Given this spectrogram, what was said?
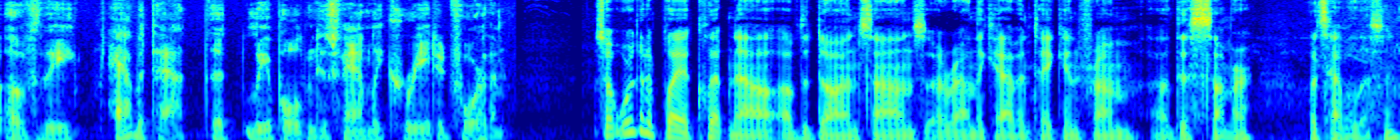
of the habitat that Leopold and his family created for them. So, we're going to play a clip now of the dawn sounds around the cabin taken from uh, this summer. Let's have a listen.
